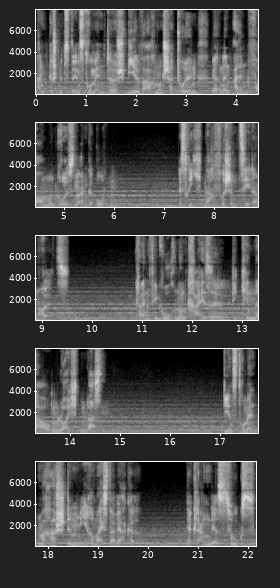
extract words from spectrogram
Handgeschnitzte Instrumente, Spielwaren und Schatullen werden in allen Formen und Größen angeboten. Es riecht nach frischem Zedernholz. Kleine Figuren und Kreise, die Kinderaugen leuchten lassen. Die Instrumentenmacher stimmen ihre Meisterwerke. Der Klang des Zugs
